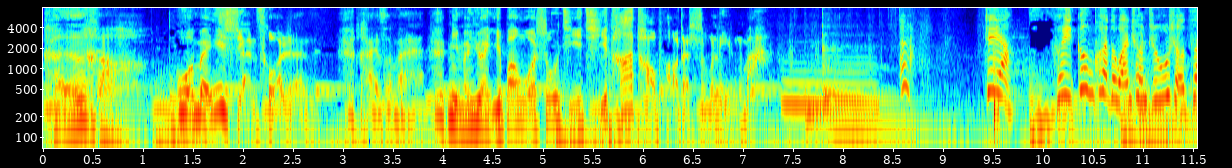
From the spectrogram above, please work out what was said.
很好，我没选错人。孩子们，你们愿意帮我收集其他逃跑的书灵吗？嗯这样可以更快的完成植物手册。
